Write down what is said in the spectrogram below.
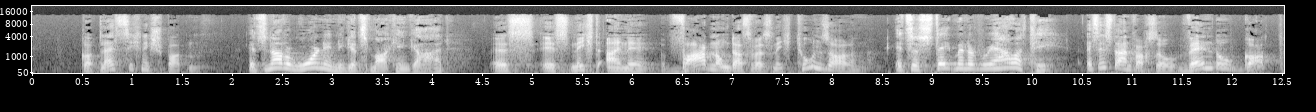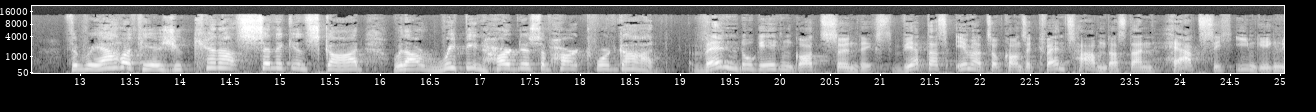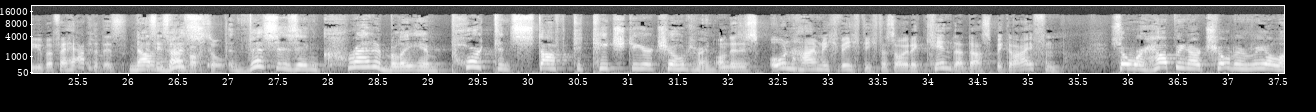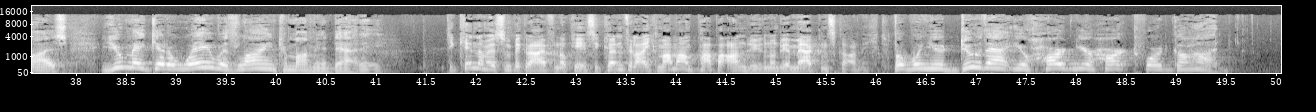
Gott lässt sich nicht spotten. It's not a warning against mocking God. Es ist nicht eine Warnung, dass wir es nicht tun sollen. It's a statement of reality. Es ist einfach so, wenn du Gott, The reality is you cannot sin against God without reaping hardness of heart toward God. Wenn du gegen Gott sündigst, wird das immer zur Konsequenz haben, dass dein Herz sich ihm gegenüber verhärtet. Es, Now, es ist einfach this, so. this is incredibly important stuff to teach to your children. Und es ist unheimlich wichtig, dass eure Kinder das begreifen. So we're helping our children realize you may get away with lying to mommy and daddy. Die Kinder müssen begreifen, okay, sie können vielleicht Mama und Papa anlügen und wir merken es gar nicht. But when you do that, you harden your heart toward God.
